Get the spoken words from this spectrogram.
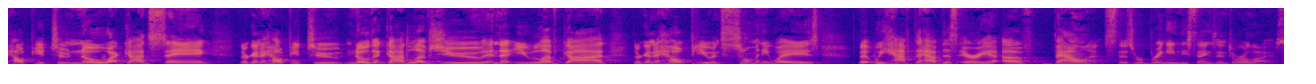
help you to know what God's saying. They're going to help you to know that God loves you and that you love God. They're going to help you in so many ways. But we have to have this area of balance as we're bringing these things into our lives.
